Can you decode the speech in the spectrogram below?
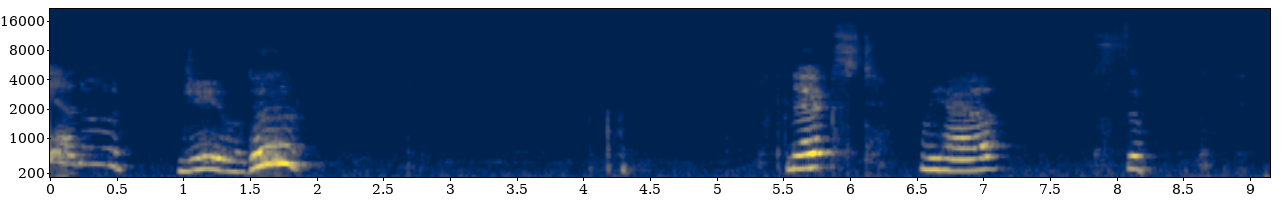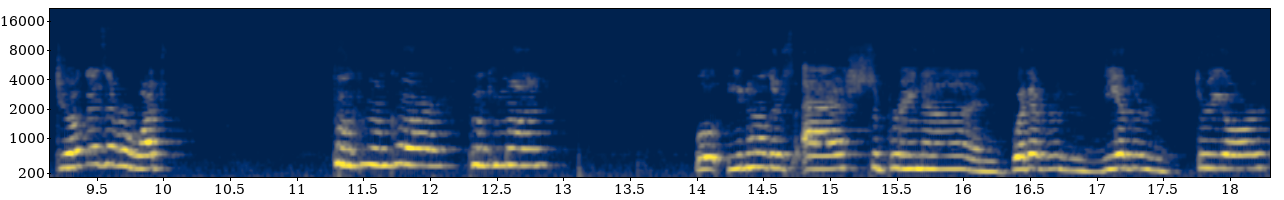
Geodude. Geodude. Next, we have. So, do you guys ever watch Pokemon car? Pokemon? Well, you know how there's Ash, Sabrina, and whatever the other three are?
